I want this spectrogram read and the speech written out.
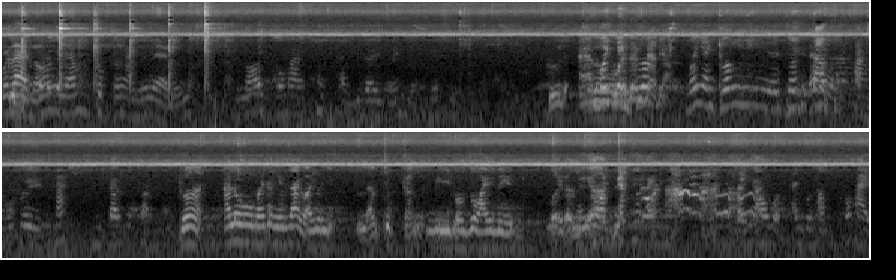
Quay lại nó dám chục cái ngày nữa về nữa nói có mang chụp thành đi đây cứ alo Mấy ngày trước- mấy anh cưỡng đi chơi thì tao cứ alo mấy thằng em trai của anh ơi. Làm chụp cắn nghi con roi lên. Vậy đó nghĩa đánh nhau bọn anh còn học có hai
